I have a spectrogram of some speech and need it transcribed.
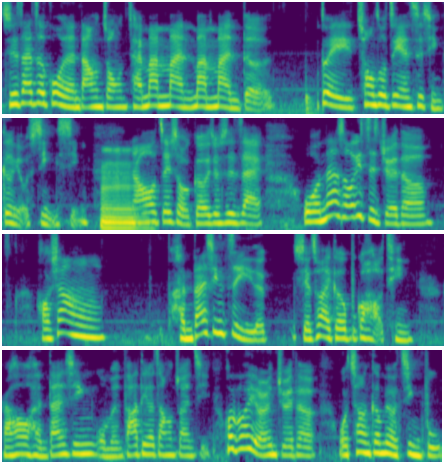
其实在这过程当中，才慢慢慢慢的。对创作这件事情更有信心，嗯，然后这首歌就是在我那时候一直觉得好像很担心自己的写出来的歌不够好听，然后很担心我们发第二张专辑会不会有人觉得我唱歌没有进步，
